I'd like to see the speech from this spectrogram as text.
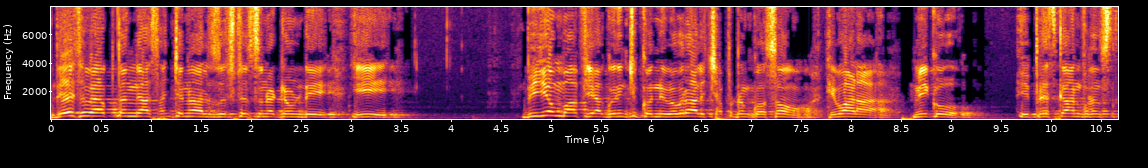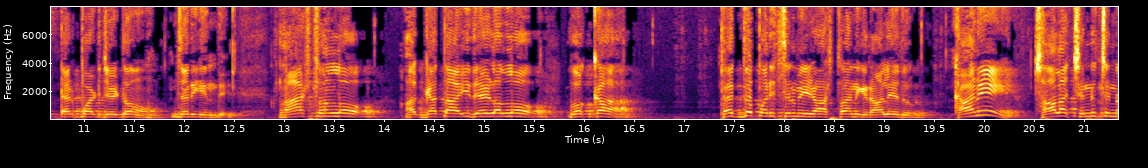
దేశవ్యాప్తంగా సంచలనాలు సృష్టిస్తున్నటువంటి ఈ బియ్యం మాఫియా గురించి కొన్ని వివరాలు చెప్పడం కోసం ఇవాళ మీకు ఈ ప్రెస్ కాన్ఫరెన్స్ ఏర్పాటు చేయడం జరిగింది. రాష్ట్రంలో ఆ గత ఐదేళ్ళలో ఒక్క పెద్ద పరిశ్రమ ఈ రాష్ట్రానికి రాలేదు. కానీ చాలా చిన్న చిన్న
